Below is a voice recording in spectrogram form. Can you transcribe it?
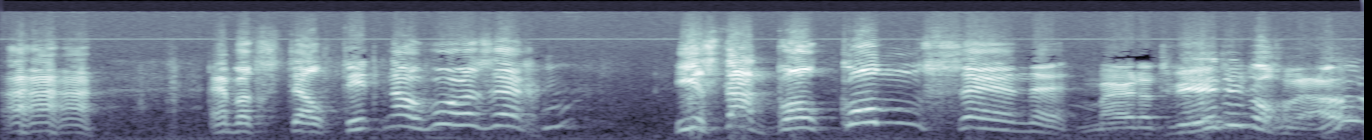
en wat stelt dit nou voor, zeg? Hier staat balkonscène. Maar dat weet u toch wel?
